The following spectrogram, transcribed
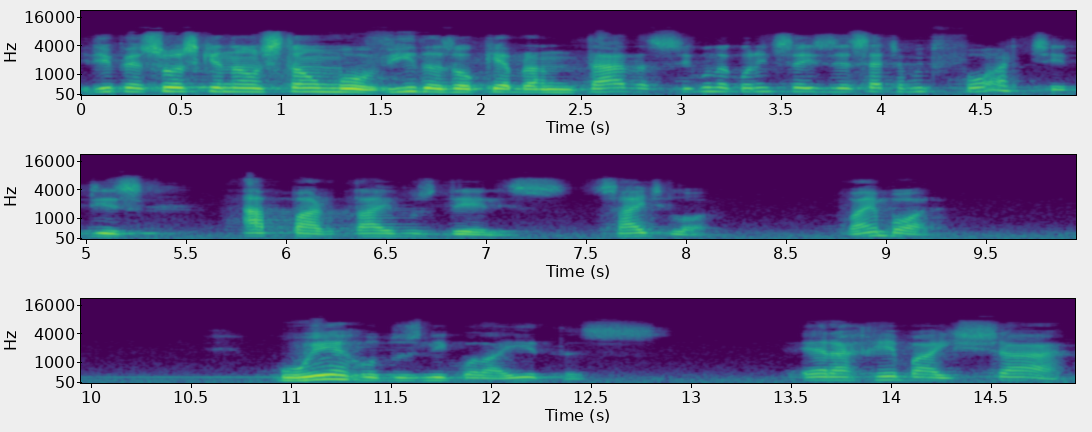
e de pessoas que não estão movidas ou quebrantadas. 2 Coríntios 6,17 é muito forte. Ele diz: Apartai-vos deles, sai de lá, vai embora. O erro dos nicolaítas era rebaixar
